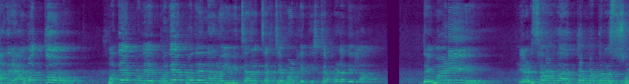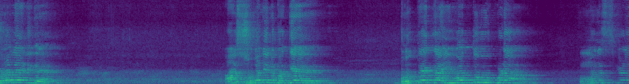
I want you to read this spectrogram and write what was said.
ಆದ್ರೆ ಅವತ್ತು ಪದೇ ಪದೇ ಪದೇ ಪದೇ ನಾನು ಈ ವಿಚಾರ ಚರ್ಚೆ ಮಾಡ್ಲಿಕ್ಕೆ ಇಷ್ಟಪಡೋದಿಲ್ಲ. ದಯಮಾಡಿ ಎರಡ್ ಸಾವಿರದ ಹತ್ತೊಂಬತ್ತರ ಸೋಲೇನಿದೆ ಆ ಸೋಲಿನ ಬಗ್ಗೆ ಬಹುತೇಕ ಇವತ್ತಿಗೂ ಕೂಡ ಮನಸ್ಸುಗಳಲ್ಲಿ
